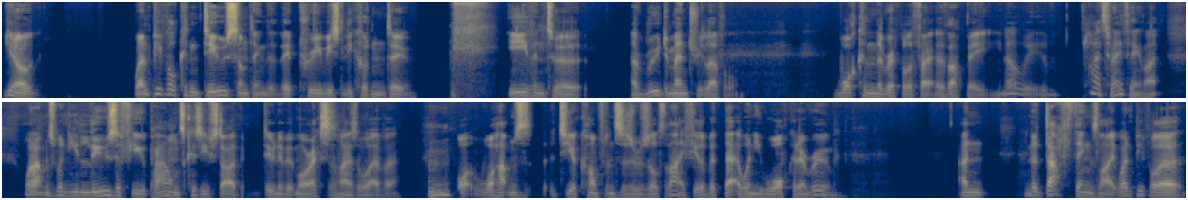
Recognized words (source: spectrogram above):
You know, when people can do something that they previously couldn't do, even to a, a rudimentary level, what can the ripple effect of that be? You know, apply to anything. Like, what happens when you lose a few pounds because you've started doing a bit more exercise or whatever? Mm. What what happens to your confidence as a result of that? You feel a bit better when you walk in a room. And you know, daft things like when people are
